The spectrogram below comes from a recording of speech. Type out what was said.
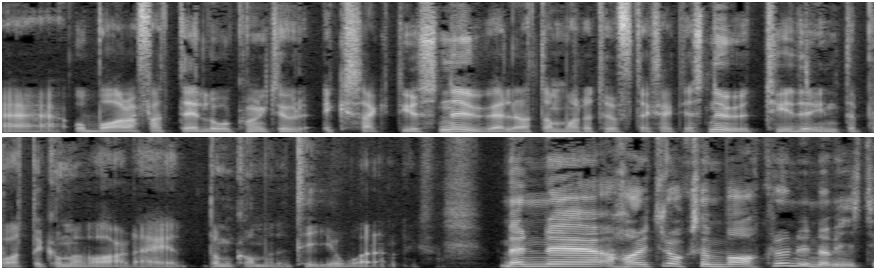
Eh, och bara för att det är lågkonjunktur exakt just nu eller att de har det tufft exakt just nu tyder inte på att det kommer vara det de kommande tio åren. Liksom. Men eh, har inte du också en bakgrund inom IT?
